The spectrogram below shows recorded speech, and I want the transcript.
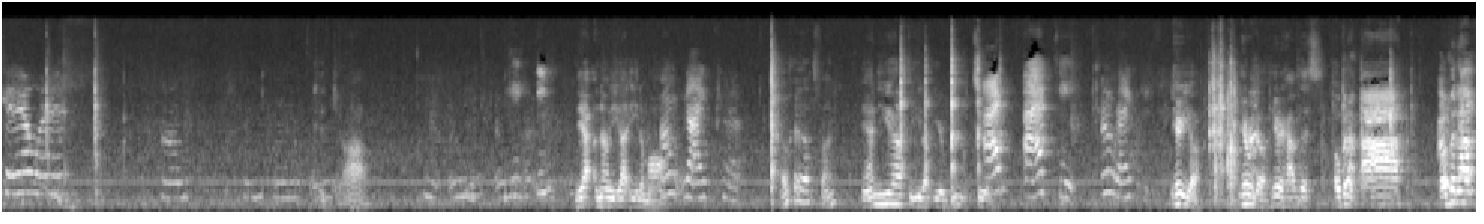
carrot. Um, Good job. Yeah, no, you gotta eat them all. I don't like it. Okay, that's fine. And you have to eat up your beet too. I, I eat. I don't like it. Here you go. Here we go. Here, have this. Open up. Ah! Open up.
